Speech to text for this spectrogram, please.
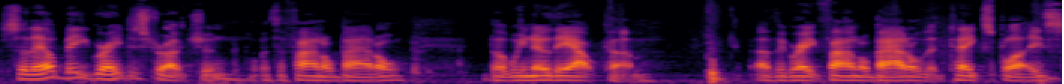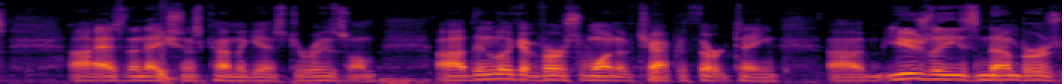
So there'll be great destruction with the final battle but we know the outcome of the great final battle that takes place uh, as the nations come against Jerusalem. Uh, then look at verse 1 of chapter 13. Uh, usually, these numbers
